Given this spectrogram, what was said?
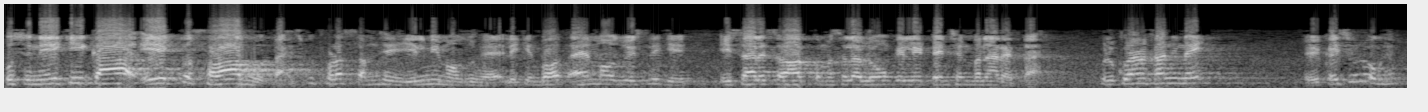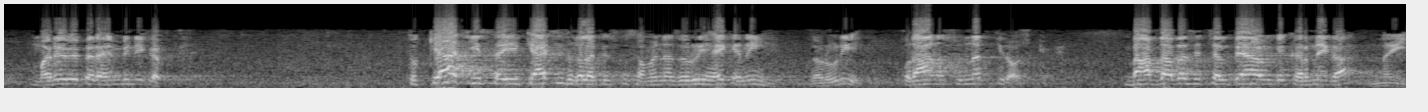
اس نیکی کا ایک تو ثواب ہوتا ہے۔ اس کو تھوڑا سمجھے علمی موضوع ہے، لیکن بہت اہم موضوع اس لیے کہ اس سال ثواب کا مسئلہ لوگوں کے لیے ٹینشن بنا رہتا ہے۔ بول قرآن خانی نہیں۔ ایک ایسے لوگ ہیں؟ مرے ہوئے پہ رحم بھی نہیں کرتے۔ تو کیا چیز صحیح کیا چیز غلط ہے؟ اس کو سمجھنا ضروری ہے کہ نہیں ہے؟ ضروری قرآن و سنت کی روشنی میں۔ باپ دادا سے چلتے آئے ان کے کرنے کا؟ نہیں۔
